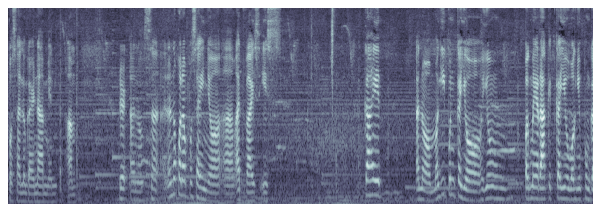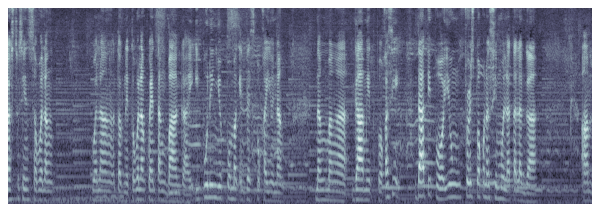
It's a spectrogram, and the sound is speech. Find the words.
po sa lugar namin, um, there, ano, sa, ano ko lang po sa inyo, um, advice is, kahit, ano, mag-ipon kayo, yung, pag may racket kayo, wag niyo pong gastusin sa walang walang tawag nito, walang kwentang bagay, ipunin niyo po mag-invest po kayo ng ng mga gamit po. Kasi dati po, yung first po ako nagsimula talaga, um,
